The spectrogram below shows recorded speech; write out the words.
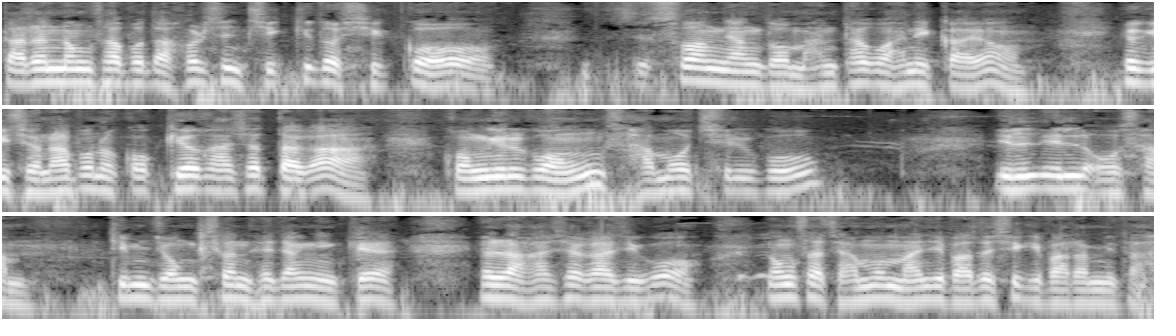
다른 농사보다 훨씬 짓기도 쉽고 수확량도 많다고 하니까요. 여기 전화번호 꼭 기억하셨다가 010-3579 1153 김종천 회장님께 연락하셔가지고 농사 자문 많이 받으시기 바랍니다.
